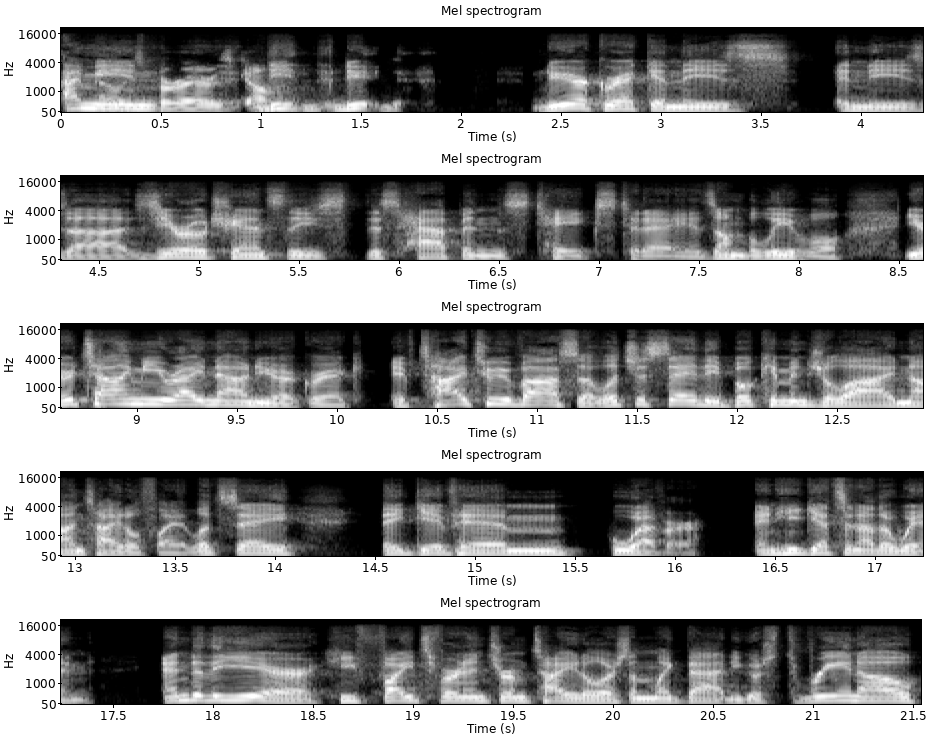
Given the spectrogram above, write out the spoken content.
I mean, Pereira's coming. The, the, New York Rick in these in these uh, zero chance these this happens takes today. It's unbelievable. You're telling me right now, New York Rick, if Tai Tuivasa, let's just say they book him in July, non-title fight. Let's say they give him whoever, and he gets another win. End of the year, he fights for an interim title or something like that. And he goes 3 and 0,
